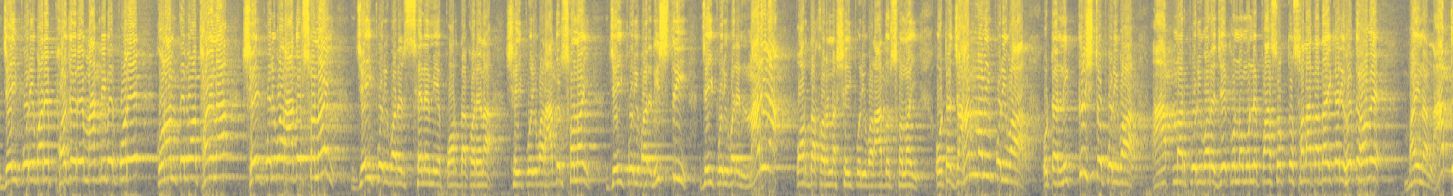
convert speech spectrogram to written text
যেই পরিবারে ফজরে, মাগরিবের পরে কোরআন তেলাওয়াত হয় না, সেই পরিবার আদর্শ নয়। যেই পরিবারের ছেলে মেয়ে পর্দা করে না, সেই পরিবার আদর্শ নয়। যেই পরিবারের স্ত্রী, যেই পরিবারের নারীরা পর্দা করে না, সেই পরিবার আদর্শ নয়। ওটা জাহান্নামী পরিবার, ওটা নিকৃষ্ট পরিবার। আপনার পরিবারে যে কোনো মূল্যে পাঁচ অক্ত সালাত আদায়কারী হতে হবে। বাইনাল আব্দ,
